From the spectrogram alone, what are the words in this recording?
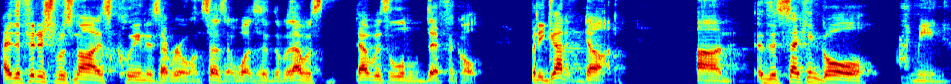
the finish was not as clean as everyone says it was. That was that was a little difficult, but he got it done. Um, the second goal, I mean,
